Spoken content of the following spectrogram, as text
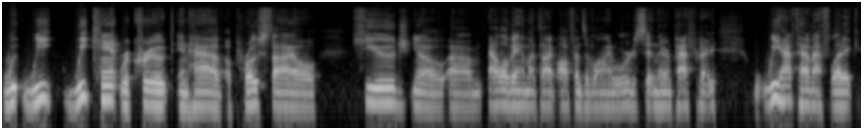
we we we can't recruit and have a pro style huge, you know, um, Alabama type offensive line where we're just sitting there and pass protect. We have to have athletic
